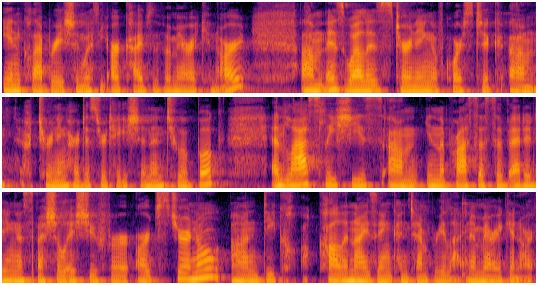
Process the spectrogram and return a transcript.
in collaboration with the Archives of American Art, um, as well as turning, of course, to um, turning her dissertation into a book. And lastly, she's um, in the process of editing a special issue for Arts Journal on decolonizing contemporary Latin American art.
